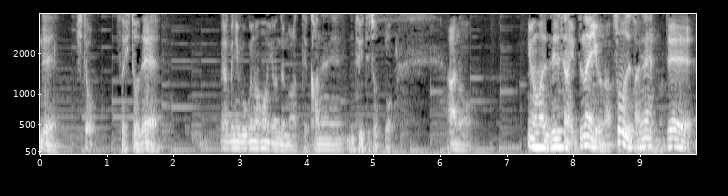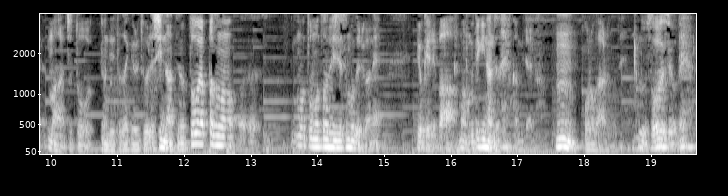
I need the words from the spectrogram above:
で、人、そう人で、逆に僕の本読んでもらって金についてちょっと、あの、今まで税理士さんが言ってないようなそうですね。ので、まあちょっと読んでいただけると嬉しいなっていうのと、やっぱその、もともとのビジネスモデルがね、良ければ、まあ無敵なんじゃないですかみたいな、うん。ところがあるので。そうですよね。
